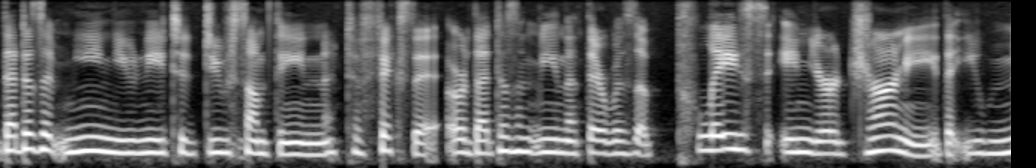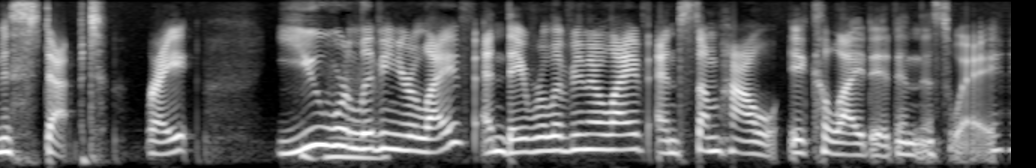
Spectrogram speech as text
that doesn't mean you need to do something to fix it or that doesn't mean that there was a place in your journey that you misstepped, right? You mm-hmm. were living your life and they were living their life and somehow it collided in this way.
